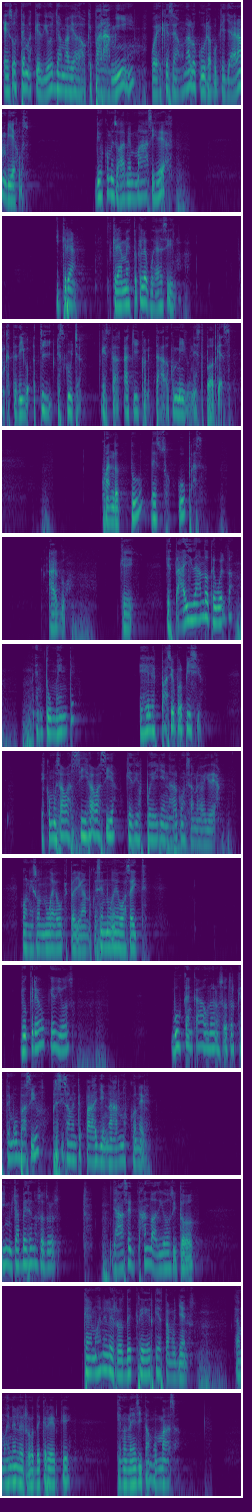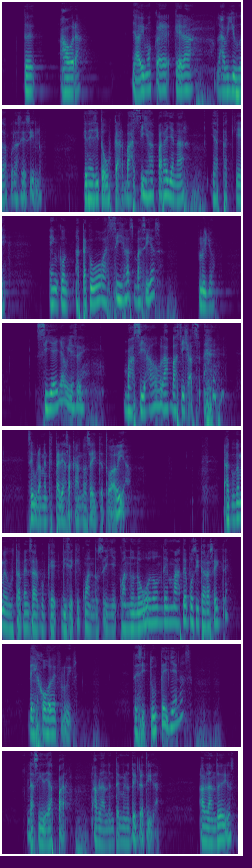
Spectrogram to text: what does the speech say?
esos temas que Dios ya me había dado, que para mí puede que sean una locura porque ya eran viejos, Dios comenzó a darme más ideas. Y crean, créanme esto que les voy a decir, aunque te digo a ti, escucha, que estás aquí conectado conmigo en este podcast. Cuando tú desocupas algo que, está ahí dándote vuelta en tu mente, es el espacio propicio. Es como esa vasija vacía que Dios puede llenar con esa nueva idea, con eso nuevo que está llegando, con ese nuevo aceite. Yo creo que Dios busca en cada uno de nosotros que estemos vacíos precisamente para llenarnos con Él. Y muchas veces nosotros ya aceptando a Dios y todo, caemos en el error de creer que ya estamos llenos. Caemos en el error de creer que, que no necesitamos más. Entonces, ahora, ya vimos que, que era la viuda, por así decirlo, que necesitó buscar vasijas para llenar y hasta que, hasta que hubo vasijas vacías, fluyó. Si ella hubiese vaciado las vasijas, seguramente estaría sacando aceite todavía. Algo que me gusta pensar porque dice que cuando, se, cuando no hubo donde más depositar aceite, dejó de fluir. Entonces, si tú te llenas, las ideas paran, hablando en términos de creatividad. Hablando de Dios,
